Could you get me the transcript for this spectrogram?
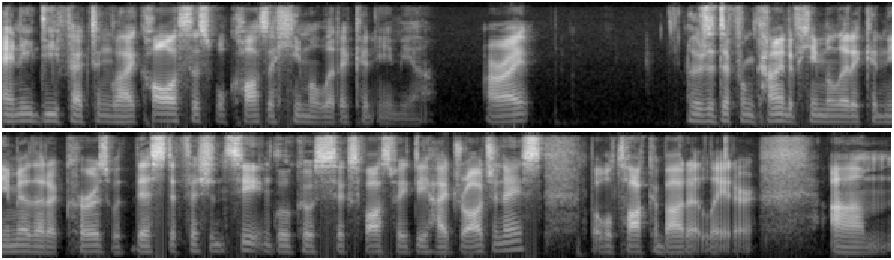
any defect in glycolysis will cause a hemolytic anemia. All right. There's a different kind of hemolytic anemia that occurs with this deficiency in glucose 6 phosphate dehydrogenase, but we'll talk about it later. Um,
